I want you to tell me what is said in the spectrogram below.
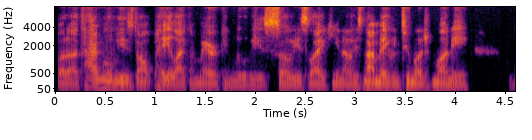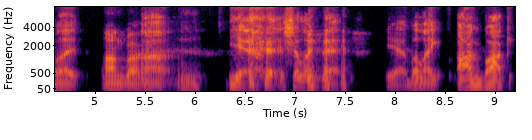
But uh, Thai movies don't pay like American movies, so he's like, you know, he's not making too much money. But Ong Bak, uh, yeah, shit like that. yeah, but like Ong Bak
